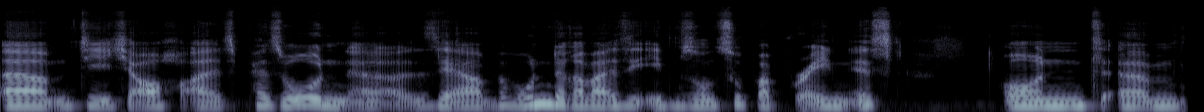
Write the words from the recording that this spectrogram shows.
ähm, die ich auch als Person äh, sehr bewundere, weil sie eben so ein Superbrain ist. Und ähm,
